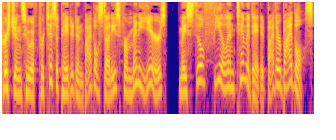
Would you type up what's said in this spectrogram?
Christians who have participated in Bible studies for many years may still feel intimidated by their Bibles,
